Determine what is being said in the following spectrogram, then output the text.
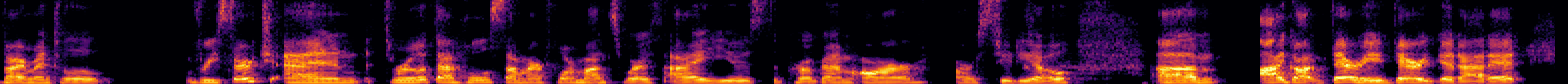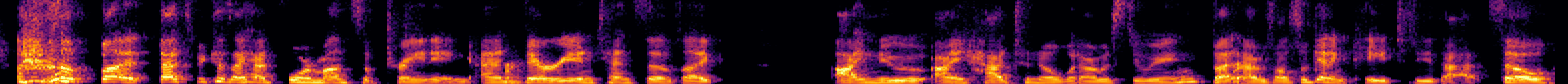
environmental research. And throughout that whole summer, four months worth, I used the program R, RStudio. Um, I got very, very good at it. Yeah. but that's because I had four months of training and right. very intensive, like I knew I had to know what I was doing, but right. I was also getting paid to do that. So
